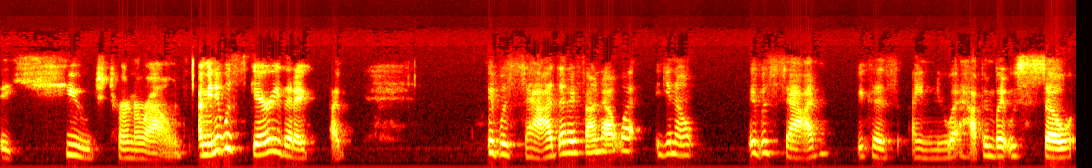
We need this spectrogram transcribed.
a huge turnaround. I mean, it was scary that I, I it was sad that I found out what, you know, it was sad because I knew what happened, but it was so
